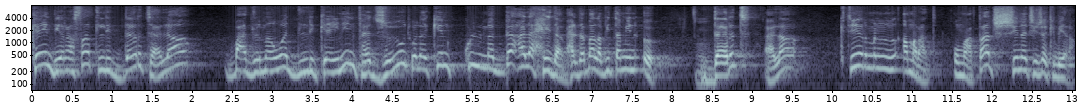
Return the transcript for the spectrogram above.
كاين دراسات اللي دارت على بعض المواد اللي كاينين في هذه الزيوت ولكن كل مادة على حده بحال دابا la vitamine E دارت على كثير من الأمراض وما عطاتش شي نتيجة كبيرة.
